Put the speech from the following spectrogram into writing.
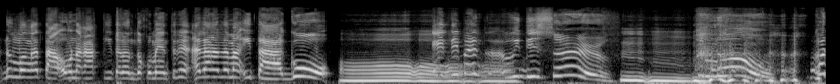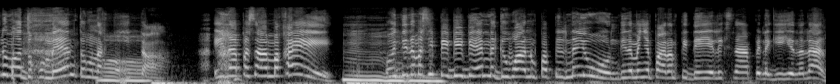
ng mga taong nakakita ng dokumento na yan? Alangan namang itago. Oo, oo, eh, di ba, oo. we deserve Mm-mm. to know kung ano mga dokumentong nakita. Eh, napasama ka eh. Mm-mm. O hindi naman si PBBM nagawa ng papel na yun. Hindi naman yan parang Fidelix na pinaghihinalan.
